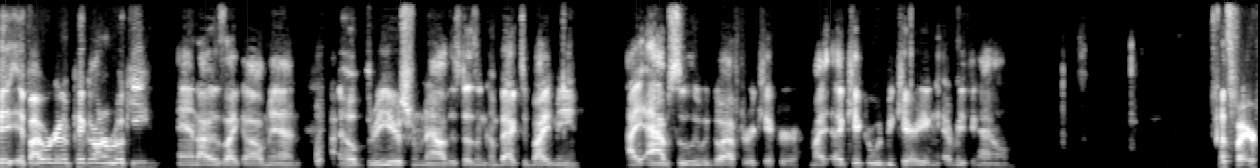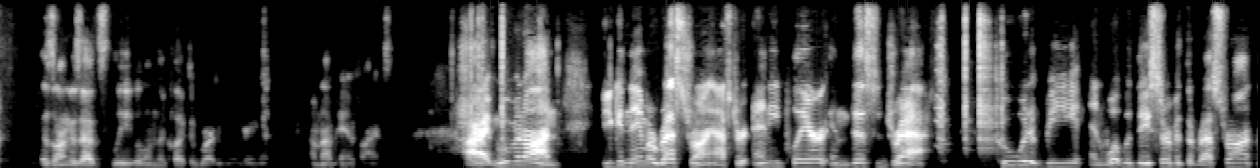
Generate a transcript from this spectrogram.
pick, if I were going to pick on a rookie, and I was like, oh man, I hope three years from now this doesn't come back to bite me. I absolutely would go after a kicker. My a kicker would be carrying everything I own, That's fair. as long as that's legal in the collective bargaining agreement. I'm not paying fines. All right, moving on. You could name a restaurant after any player in this draft, who would it be, and what would they serve at the restaurant?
